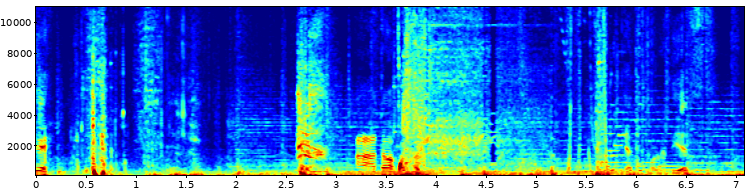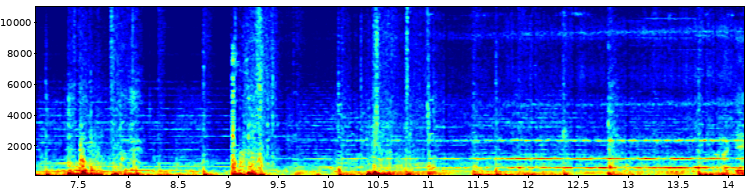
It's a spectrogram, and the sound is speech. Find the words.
¿Qué? Ah, toma por. Ya tengo las 10. ¿Para qué?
